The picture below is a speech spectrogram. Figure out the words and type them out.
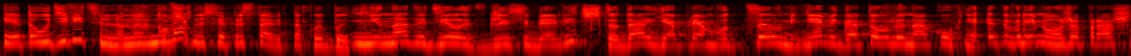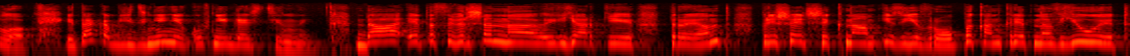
И это удивительно. Но, но общем, можно себе представить такой быт. Не надо делать для себя вид, что да, я прям вот целыми днями готовлю на кухне. Это время уже прошло. Итак, объединение кухни и гостиной. Да, это совершенно яркий тренд, пришедший к нам из Европы. Конкретно вьюет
